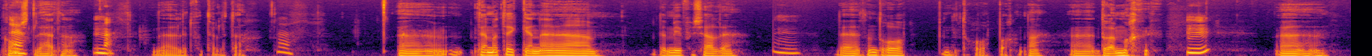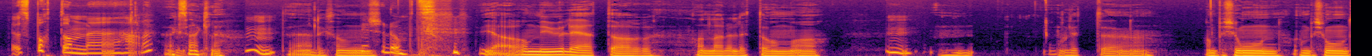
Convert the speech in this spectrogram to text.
Kommer ikke til å hete det. Er litt for tullete. Ja. Uh, tematikken er Det er mye forskjellig. Mm. Det er sånn dråp, dråper Nei, uh, drømmer. Mm. Eh, Spot on eh, her, da. exactly. Mm. Det er liksom Det er ikke dumt. Ja, og muligheter handler det litt om, og Mm. mm, litt uh, ambisjon, ambisjon,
